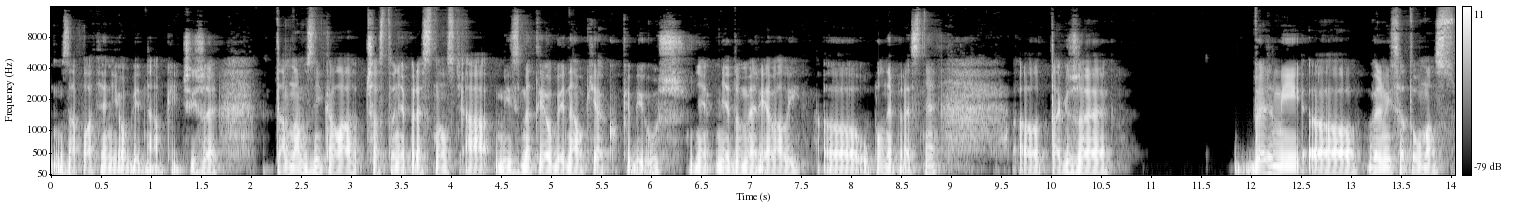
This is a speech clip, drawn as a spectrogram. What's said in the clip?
zaplatení objednávky. Čiže tam nám vznikala často nepresnosť a my sme tie objednávky ako keby už ne, nedomeriavali uh, úplne presne. Uh, takže veľmi, uh, veľmi sa to u nás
